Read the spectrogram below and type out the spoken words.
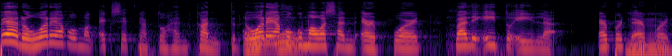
pero wari ako mag-exit nga to han country Oo, wari ako oo. gumawa sa airport bali A to A la airport to Mm. airport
